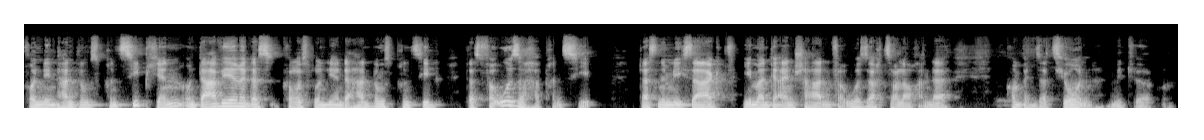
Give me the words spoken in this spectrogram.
von den Handlungsprinzipien. Und da wäre das korrespondierende Handlungsprinzip das Verursacherprinzip, das nämlich sagt, jemand, der einen Schaden verursacht, soll auch an der Kompensation mitwirken.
